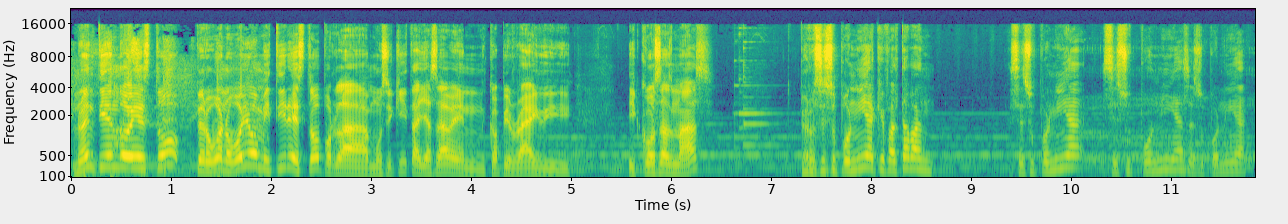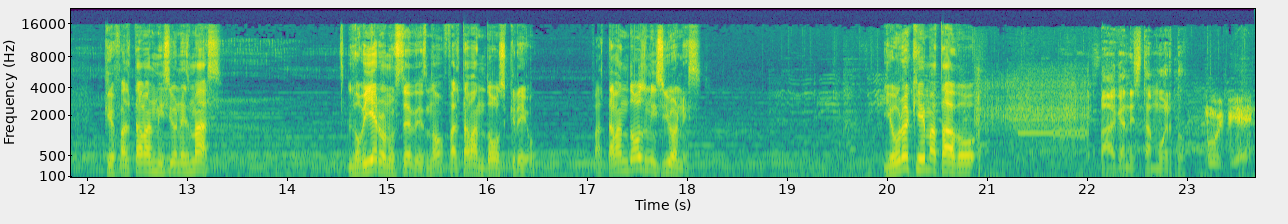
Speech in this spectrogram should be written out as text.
No entiendo esto, pero bueno, voy a omitir esto por la musiquita, ya saben, copyright y, y cosas más. Pero se suponía que faltaban. Se suponía, se suponía, se suponía que faltaban misiones más. Lo vieron ustedes, ¿no? Faltaban dos, creo. Faltaban dos misiones. Y ahora que he matado. Pagan está muerto. Muy bien.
